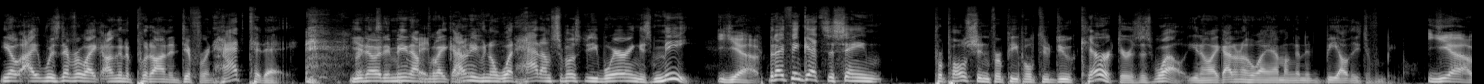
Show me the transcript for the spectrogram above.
you know, I was never like, I'm going to put on a different hat today. You know what I mean? I'm Right, like, I don't even know what hat I'm supposed to be wearing as me. yeah, But I think that's the same propulsion for people to do characters as well. You know, like I don't know who I am. I'm going to be all these different people. Yeah,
